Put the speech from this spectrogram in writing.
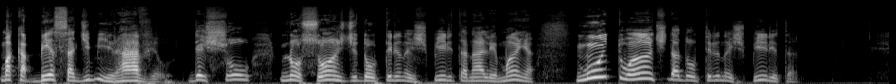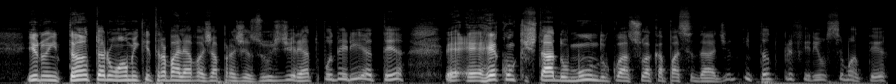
uma cabeça admirável, deixou noções de doutrina espírita na Alemanha muito antes da doutrina espírita. E, no entanto, era um homem que trabalhava já para Jesus direto, poderia ter é, é, reconquistado o mundo com a sua capacidade. No entanto, preferiu se manter.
